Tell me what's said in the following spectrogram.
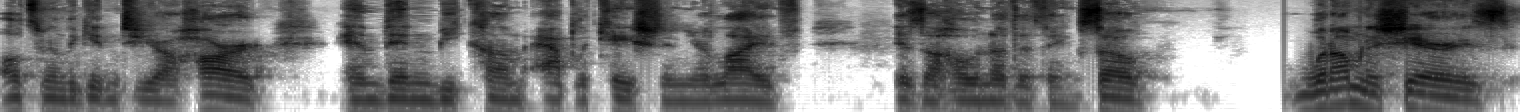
ultimately get into your heart, and then become application in your life is a whole nother thing. So what I'm going to share is,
